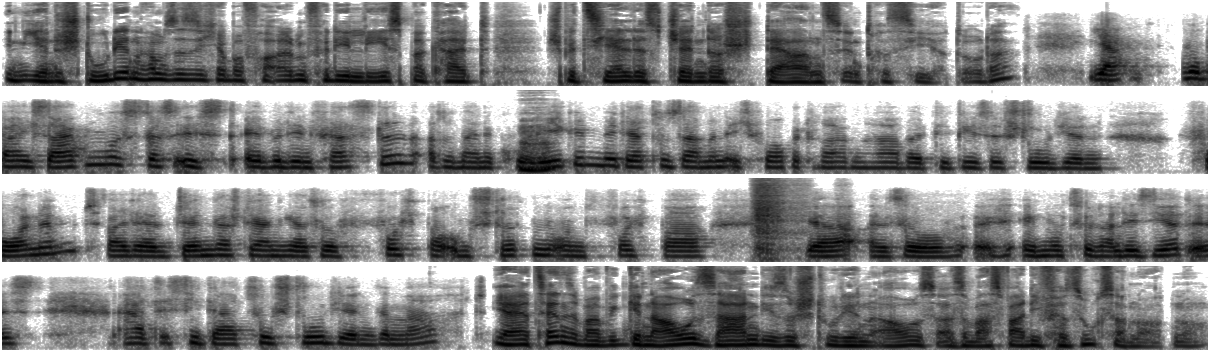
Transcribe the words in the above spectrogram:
In Ihren Studien haben Sie sich aber vor allem für die Lesbarkeit speziell des Gender-Sterns interessiert, oder? Ja, wobei ich sagen muss, das ist Evelyn Ferstel, also meine Kollegin, mhm. mit der zusammen ich vorgetragen habe, die diese Studien vornimmt, weil der Genderstern ja so furchtbar umstritten und furchtbar, ja, also äh, emotionalisiert ist, hat sie dazu Studien gemacht. Ja, erzählen Sie mal, wie genau sahen diese Studien aus? Also was war die Versuchsanordnung?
